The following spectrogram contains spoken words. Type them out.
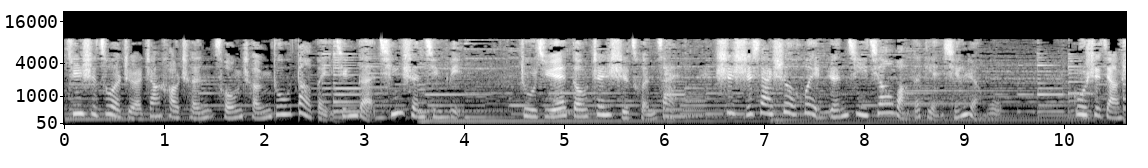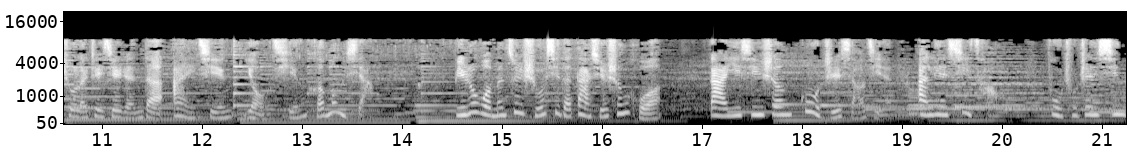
均是作者张浩晨从成都到北京的亲身经历，主角都真实存在，是时下社会人际交往的典型人物。故事讲述了这些人的爱情、友情和梦想。比如我们最熟悉的大学生活，大一新生固执小姐暗恋细草，付出真心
